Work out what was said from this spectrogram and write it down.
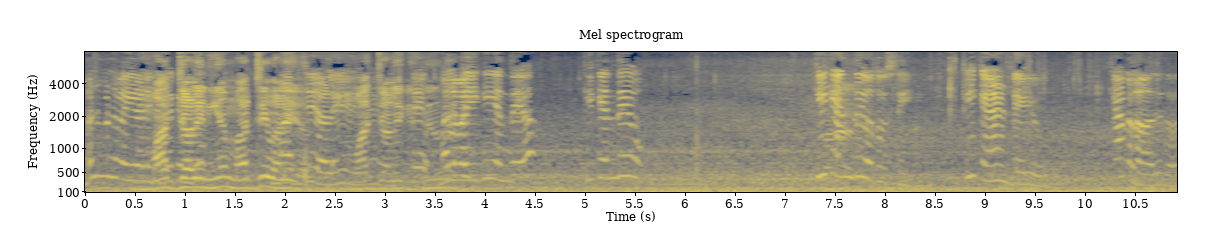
ਮਨ ਮਨਵਈ ਵਾਲੇ ਮੱਝ ਵਾਲੇ ਨਹੀਂ ਆ ਮਾਝੇ ਵਾਲੇ ਮੱਝ ਵਾਲੇ ਆ। ਮੱਝ ਵਾਲੇ ਕਿੰਨੇ ਹੁੰਦੇ ਮਲਵਈ ਕੀ ਕਹਿੰਦੇ ਆ? ਕੀ ਕਹਿੰਦੇ ਹੋ? ਕੀ ਕਹਿੰਦੇ ਹੋ ਤੁਸੀਂ? ਕੀ ਕਹਿਣ ਦੇ ਹੋ? ਕੀ ਗਲਾ ਦੇ ਦੋ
